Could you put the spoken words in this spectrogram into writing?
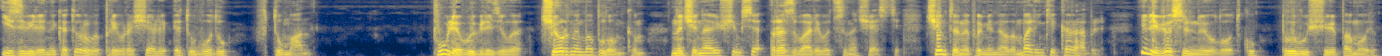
извилины которого превращали эту воду в туман. Пуля выглядела черным обломком, начинающимся разваливаться на части. Чем-то напоминала маленький корабль или весельную лодку, плывущую по морю.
